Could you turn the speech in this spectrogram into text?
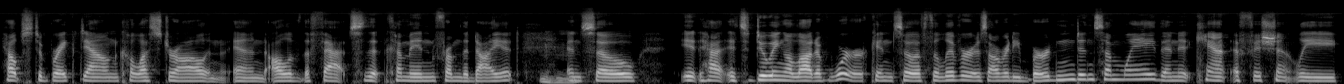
helps to break down cholesterol and, and all of the fats that come in from the diet. And so it ha- it's doing a lot of work. And so if the liver is already burdened in some way, then it can't efficiently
